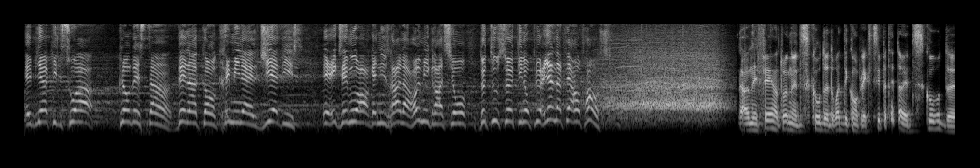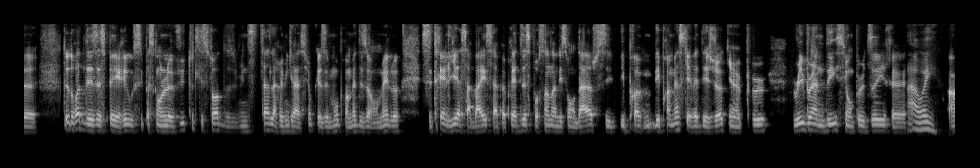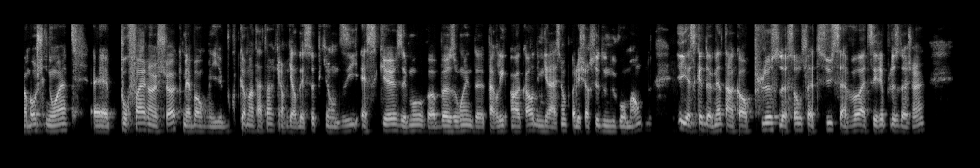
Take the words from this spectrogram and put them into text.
Et bien qu'il soit clandestins, délinquants, criminels, djihadistes, Éric Zemmour organisera la remigration de tous ceux qui n'ont plus rien à faire en France. En effet, Antoine, un discours de droite décomplexé, peut-être un discours de, de droite désespéré aussi, parce qu'on l'a vu, toute l'histoire du ministère de la Remigration que Zemmour promet désormais, c'est très lié à sa baisse, à peu près 10% dans les sondages. C'est des, des promesses qu'il y avait déjà qui est un peu rebrandé, si on peut dire, euh, ah oui. En bon chinois, euh, pour faire un choc. Mais bon, il y a beaucoup de commentateurs qui ont regardé ça et qui ont dit est-ce que Zemmour a besoin de parler encore d'immigration pour aller chercher du nouveau monde? Et est-ce que de mettre encore plus de sauce là-dessus, ça va attirer plus de gens?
